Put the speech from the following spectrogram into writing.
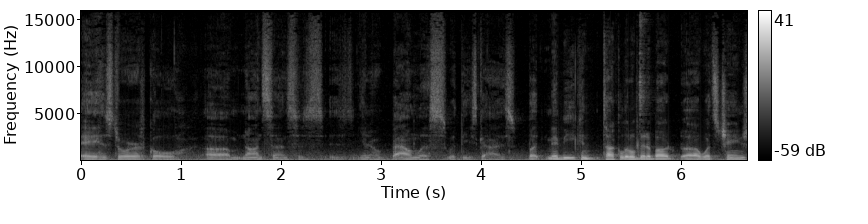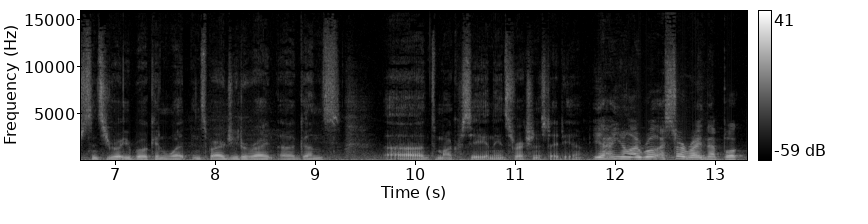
ahistorical um, nonsense is, is, you know, boundless with these guys. But maybe you can talk a little bit about uh, what's changed since you wrote your book and what inspired you to write uh, Guns, uh, Democracy, and the Insurrectionist Idea. Yeah, you know, I wrote, I started writing that book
